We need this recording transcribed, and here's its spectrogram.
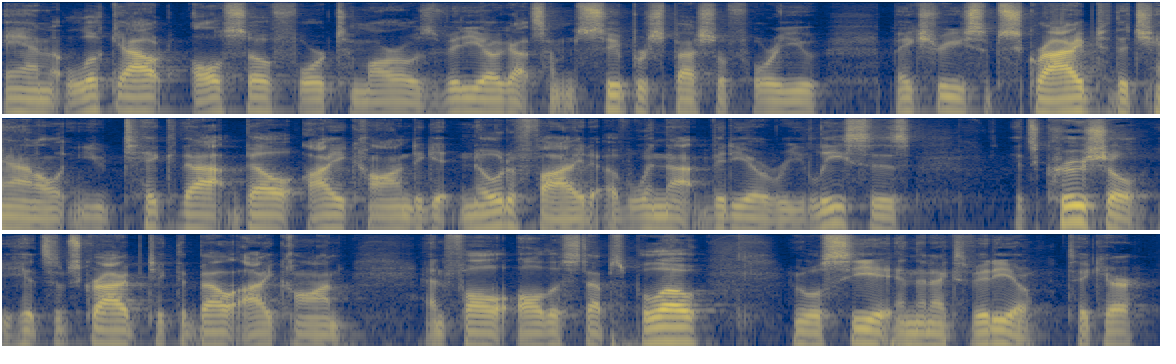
and look out also for tomorrow's video. Got something super special for you. Make sure you subscribe to the channel. You tick that bell icon to get notified of when that video releases. It's crucial. You hit subscribe, tick the bell icon, and follow all the steps below. We'll see you in the next video. Take care.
